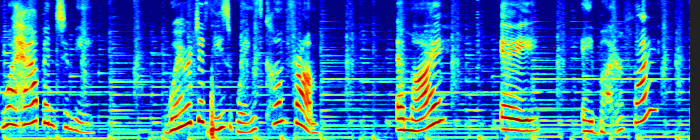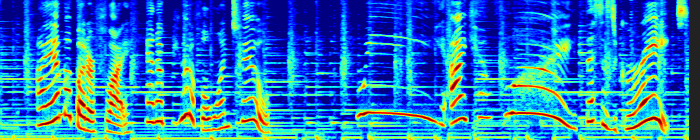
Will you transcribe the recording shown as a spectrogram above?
what happened to me? Where did these wings come from? Am I a a butterfly? I am a butterfly and a beautiful one too. Whee! I can fly. This is great.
